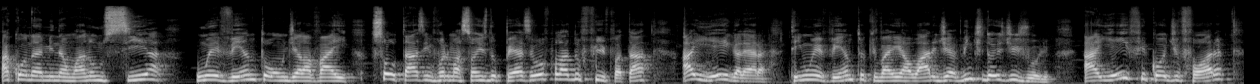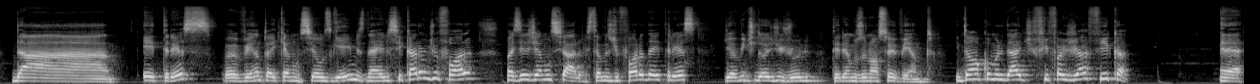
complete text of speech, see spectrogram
A Konami não anuncia um evento onde ela vai soltar as informações do PES. Eu vou falar do FIFA, tá? A EA, galera, tem um evento que vai ao ar dia 22 de julho. A EA ficou de fora da E3, o evento aí que anuncia os games, né? Eles ficaram de fora, mas eles já anunciaram. Estamos de fora da E3, dia 22 de julho teremos o nosso evento. Então a comunidade FIFA já fica é,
